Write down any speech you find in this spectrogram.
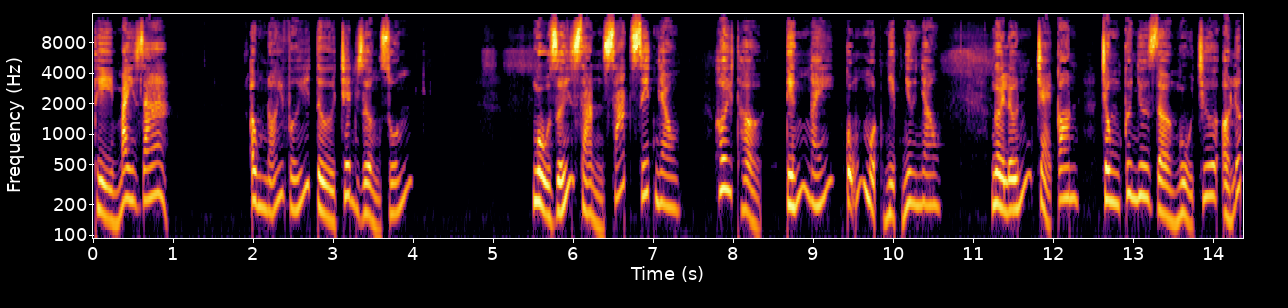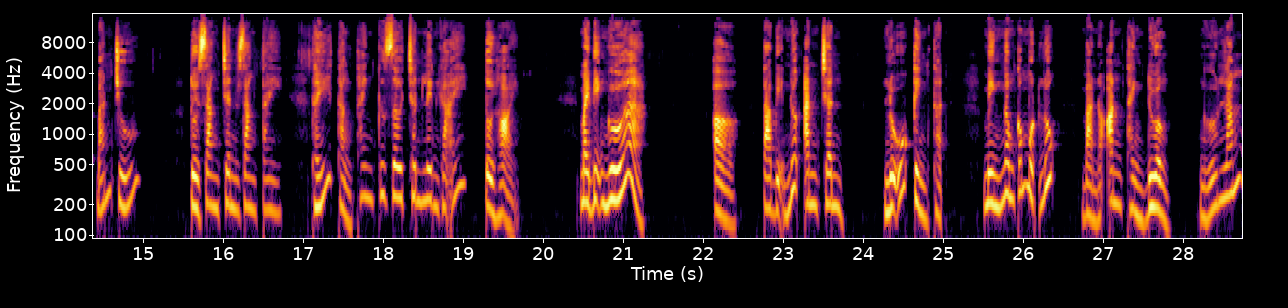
thì may ra. Ông nói với từ trên giường xuống. Ngủ dưới sàn sát xít nhau, hơi thở, tiếng ngáy cũng một nhịp như nhau. Người lớn, trẻ con trông cứ như giờ ngủ trưa ở lớp bán chú. Tôi giang chân giang tay, thấy thằng Thanh cứ giơ chân lên gãi. Tôi hỏi, mày bị ngứa à? Ờ, tao bị nước ăn chân. Lũ kinh thật. Mình ngâm có một lúc mà nó ăn thành đường. Ngứa lắm.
